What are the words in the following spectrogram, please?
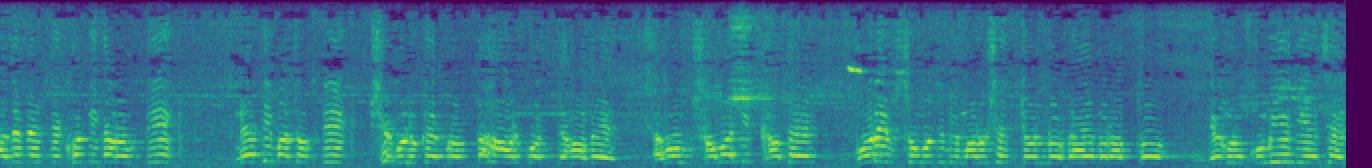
বাজেটের যে ক্ষতিকারক দিক, নেতিবাচক দিক সেগুলোকে প্রত্যাহার করতে হবে এবং সামাজিক খাতে গরিব শ্রমজীবী মানুষের জন্য ব্যয় বরাদ্দ যেগুলো কমিয়ে দিয়েছেন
